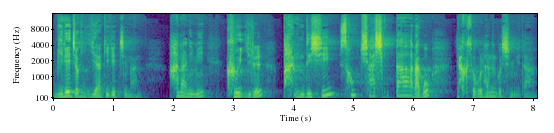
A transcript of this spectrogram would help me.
미래적인 이야기겠지만 하나님이 그 일을 반드시 성취하시겠다라고 약속을 하는 것입니다.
